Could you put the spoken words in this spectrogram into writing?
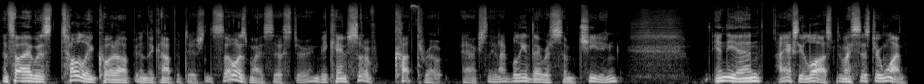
And so I was totally caught up in the competition. So was my sister, and became sort of cutthroat, actually. And I believe there was some cheating. In the end, I actually lost. My sister won.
